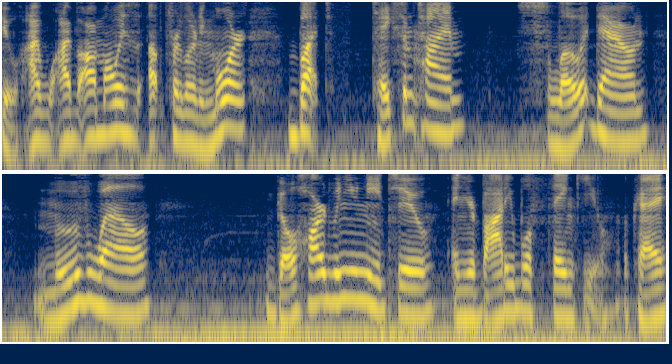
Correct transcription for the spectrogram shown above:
to. I, I'm always up for learning more. But take some time, slow it down, move well, go hard when you need to, and your body will thank you, okay?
